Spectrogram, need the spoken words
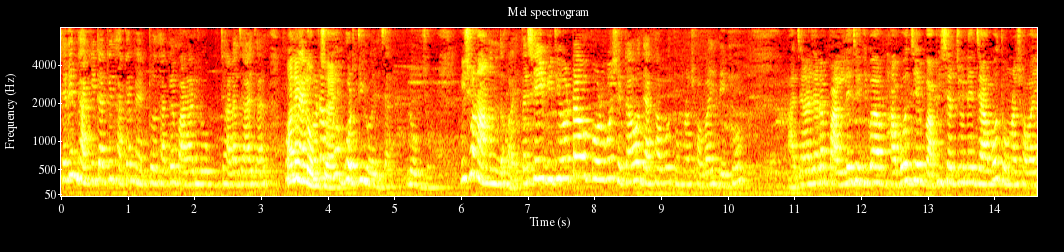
সেদিন ঢাকি টাকি থাকে মেট্রো থাকে পাড়ার লোক যারা যায় যার অনেক লোক যায়। ভর্তি হয়ে যায় লোকজন। ভীষণ আনন্দ হয়। তা সেই ভিডিওটাও করব সেটাও দেখাবো তোমরা সবাই দেখো। আর যারা যারা পারলে যদি বা ভাবো যে বাপিসার জন্য যাব তোমরা সবাই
